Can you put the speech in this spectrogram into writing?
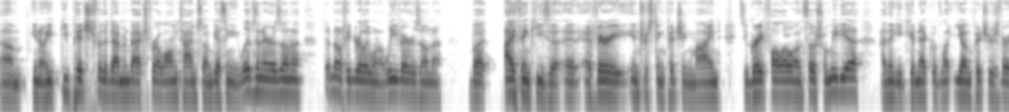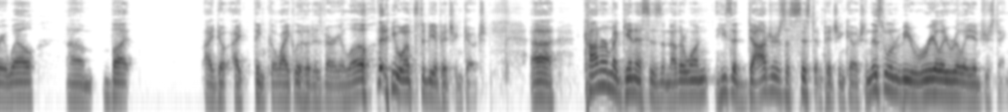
Um, you know, he, he pitched for the Diamondbacks for a long time, so I'm guessing he lives in Arizona. Don't know if he'd really want to leave Arizona but I think he's a, a, very interesting pitching mind. He's a great follow on social media. I think he can connect with young pitchers very well. Um, but I don't. I think the likelihood is very low that he wants to be a pitching coach. Uh, Connor McGuiness is another one. He's a Dodgers assistant pitching coach, and this one would be really, really interesting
